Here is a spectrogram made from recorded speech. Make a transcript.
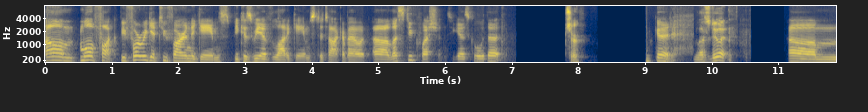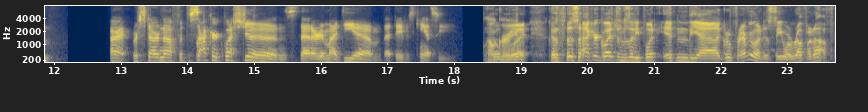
um, well, fuck. Before we get too far into games, because we have a lot of games to talk about, uh, let's do questions. You guys cool with that? Sure. Good. Let's do it. Um, all right, we're starting off with the soccer questions that are in my DM that Davis can't see. Oh, great. Because the soccer questions that he put in the uh, group for everyone to see were rough enough.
